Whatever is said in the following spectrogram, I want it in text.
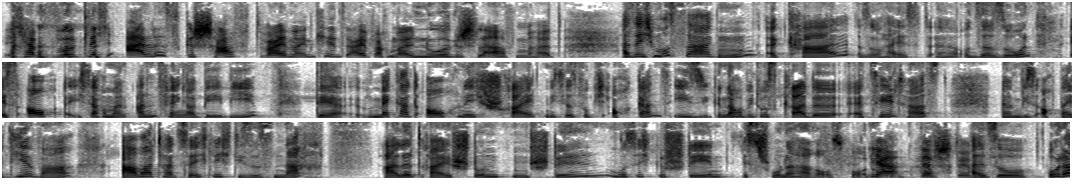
Ich habe wirklich alles geschafft, weil mein Kind einfach mal nur geschlafen hat. Also ich muss sagen, äh, Karl, also heißt äh, unser Sohn, ist auch, ich sage mal, ein Anfängerbaby. Der meckert auch nicht, schreit nicht, das ist wirklich auch ganz easy, genau wie du es gerade erzählt hast, ähm, wie es auch bei dir war. Aber tatsächlich dieses Nachts alle drei Stunden stillen, muss ich gestehen, ist schon eine Herausforderung. Ja, das stimmt. Also, oder?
